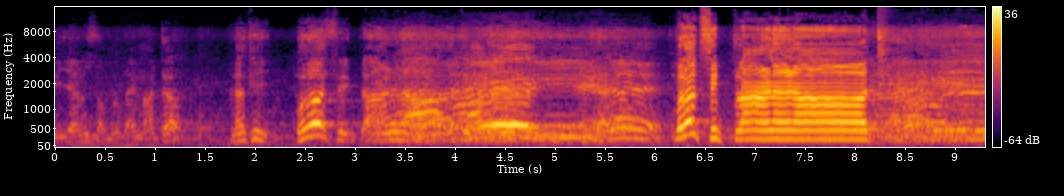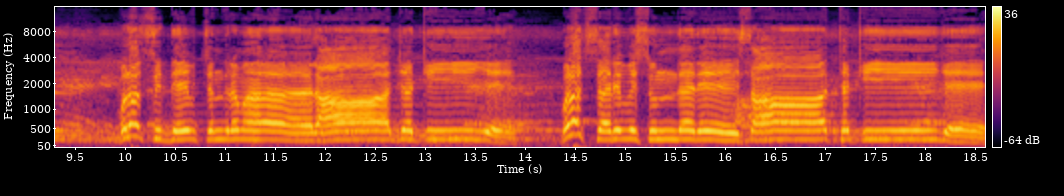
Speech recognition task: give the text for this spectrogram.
નિજાનો સંપ્રદાય માટે નથી. બોલો, શ્રી પ્રાણનાથ. બોલો, શ્રી પ્રાણનાથ. બોલો, શ્રી દેવચંદ્ર મહારાજ કી બોલો, સર્વ સુંદર સાથ કી જય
